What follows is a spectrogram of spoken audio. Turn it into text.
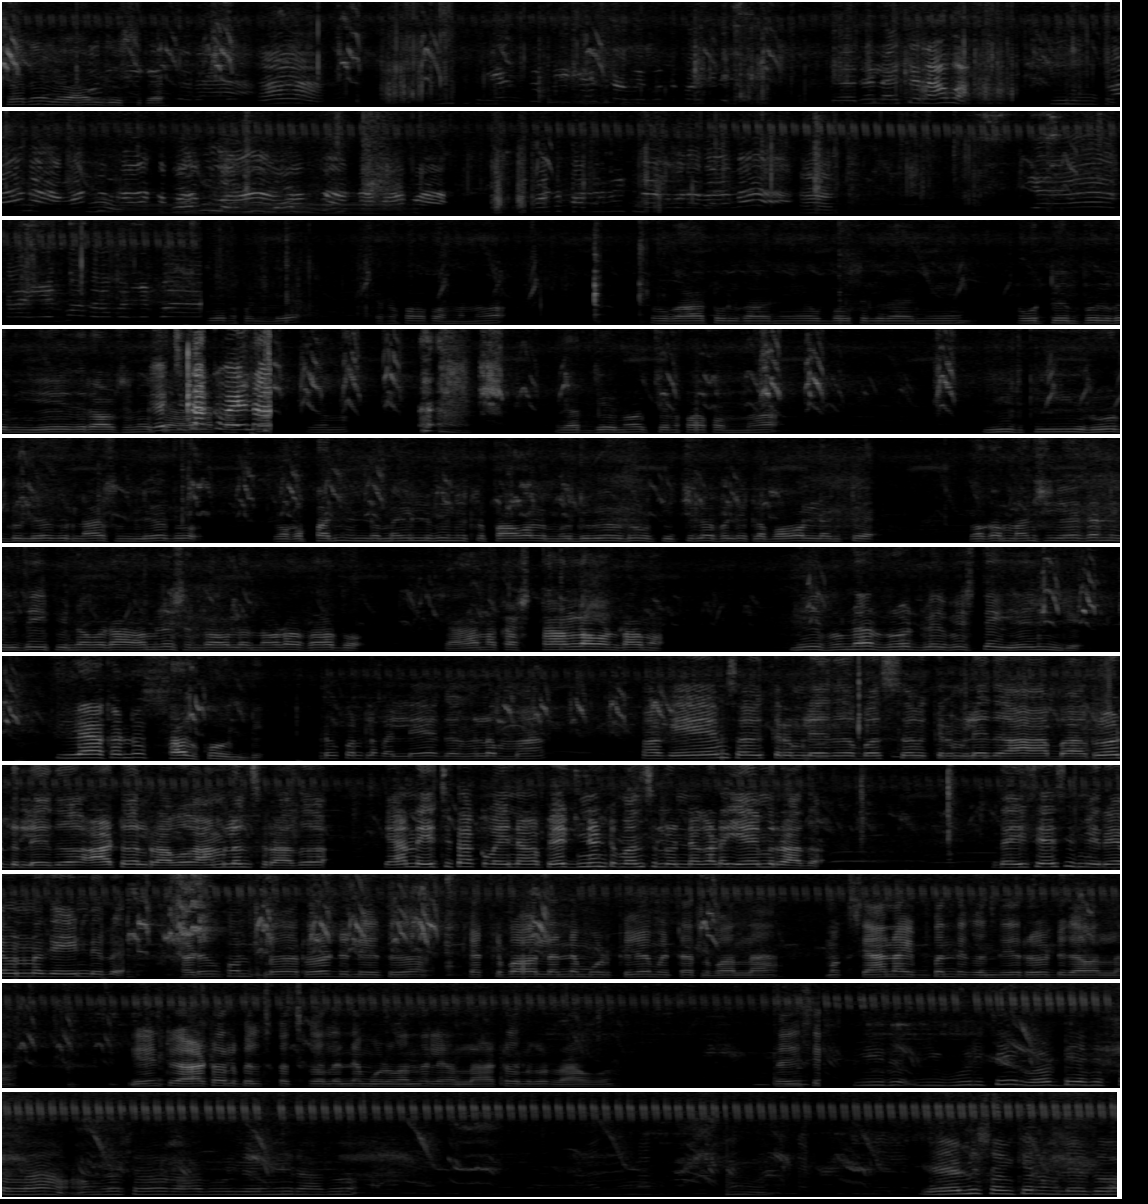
సరేలే చిన్న పాప సరేలే చిన్నపాపమ్మను ఒక ఆటోలు కానీ బస్సులు కానీ ఒక టెంపుల్ కానీ ఏది రావాల్సిన ఎర్జను చిన్నపాపమ్మ. వీటికి రోడ్డు లేదు నాశనం లేదు. ఒక పన్నెండు మైళ్ళు విని ఇట్లా పోవాలి ముదివేడు పిచ్చిలో పెళ్ళి ఇట్లా పోవాలంటే ఒక మనిషి ఏదైనా ఇదైపోయినా కూడా ఆంబులేషన్ రావాలన్నా కూడా రాదు. చాలా కష్టాల్లో ఉన్నాము మీకున్న రోడ్లు వేపిస్తే వేయింది లేకుండా చల్లుకోండి అడుగుకుంట్లపల్లి గంగులమ్మ మాకేం సౌకర్యం లేదు బస్సు సౌకర్యం లేదు రోడ్డు లేదు ఆటోలు రావు అంబులెన్స్ రాదు. ఏమన్నా హెచ్చు తక్కువైనా ప్రెగ్నెంట్ మనుషులు ఉన్నా కూడా ఏమి రాదు. దయచేసి మీరు ఏమన్నా చేయండి అడుగుకుంట్లో రోడ్డు లేదు ఎట్లా పోవాలన్నా మూడు కిలోమీటర్లు పోవాలా మాకు చాలా ఇబ్బందిగా ఉంది రోడ్డు కావాలా? ఏంటి ఆటోలు పిలుచుకొచ్చుకోవాలన్నా మూడు వందలు ఇవ్వాలి? ఆటోలు కూడా రావు. దయచేసి ఈ ఈ ఊరికి రోడ్డు వేపిస్తల్లా అంబులెన్స్ రాదు ఏమీ రాదు. ఏమీ సౌకర్యం లేదు.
